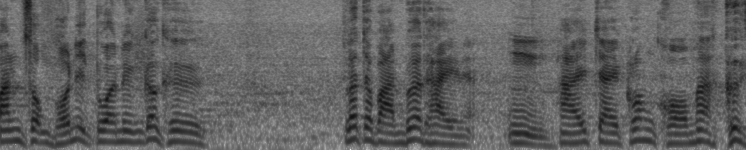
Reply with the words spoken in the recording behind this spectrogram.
มันส่งผลอีกตัวหนึ่งก็คือ รัฐบาลเพื่อไทยเนี่ยอืม หายใจคล่องคอมากขึ้น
